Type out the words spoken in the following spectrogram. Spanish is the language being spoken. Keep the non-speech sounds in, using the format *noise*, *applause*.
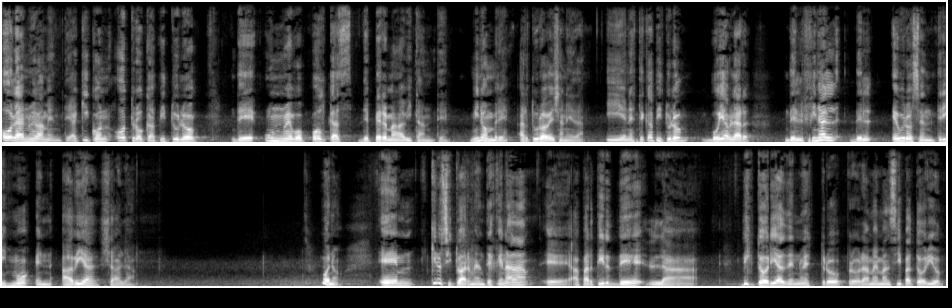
Hola nuevamente, aquí con otro capítulo de un nuevo podcast de Perma Habitante. Mi nombre, Arturo Avellaneda, y en este capítulo voy a hablar del final del eurocentrismo en Avia Yala. Bueno, em, quiero situarme antes que nada eh, a partir de la victoria de nuestro programa emancipatorio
